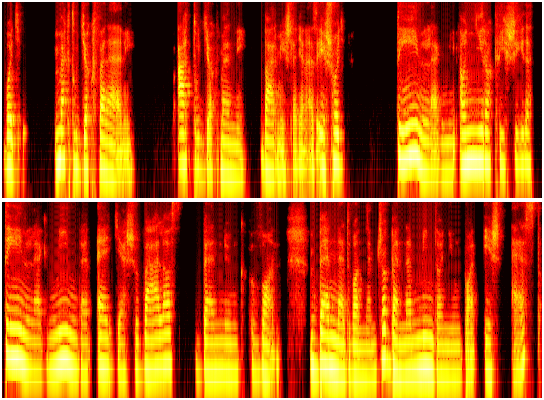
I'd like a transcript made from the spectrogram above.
Vagy meg tudjak felelni, át tudjak menni, bármi is legyen ez. És hogy tényleg, annyira klisé, de tényleg minden egyes válasz bennünk van. Benned van, nem csak bennem, mindannyiunkban. És ezt,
